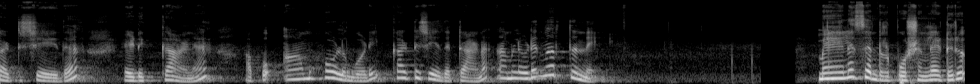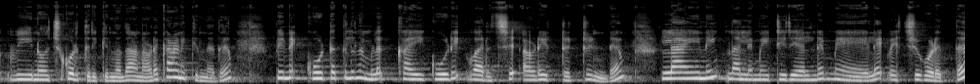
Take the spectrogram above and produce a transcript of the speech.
കട്ട് ചെയ്ത് എടുക്കുകയാണ് അപ്പോൾ ആം ഹോളും കൂടി കട്ട് ചെയ്തിട്ടാണ് നമ്മളിവിടെ നിർത്തുന്നത് മേലെ സെന്റർ പോർഷനിലായിട്ടൊരു വീനോച്ച് കൊടുത്തിരിക്കുന്നതാണ് അവിടെ കാണിക്കുന്നത്. പിന്നെ കൂട്ടത്തിൽ നമ്മൾ കൈകൂടി വരച്ച് അവിടെ ഇട്ടിട്ടുണ്ട്. ലൈനിങ് നല്ല മെറ്റീരിയലിന്റെ മേലെ വെച്ച് കൊടുത്ത്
